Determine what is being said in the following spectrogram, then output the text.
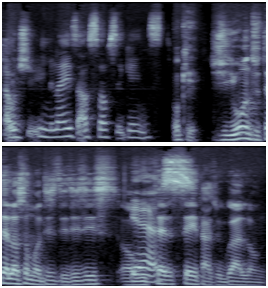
that we should immunize ourselves against. okay, you want to tell us some of these diseases, or we tell, say it as we go along?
